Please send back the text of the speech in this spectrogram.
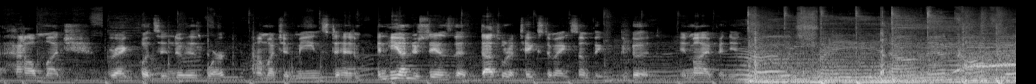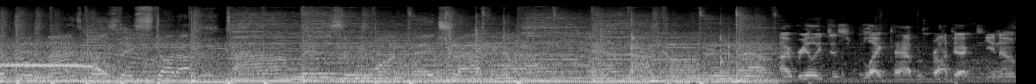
how much Greg puts into his work, how much it means to him. And he understands that that's what it takes to make something good, in my opinion. Like to have a project, you know?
